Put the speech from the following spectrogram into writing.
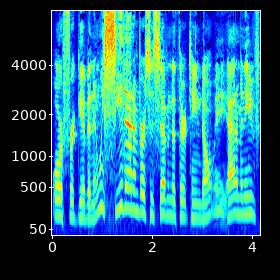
or forgiven. And we see that in verses 7 to 13, don't we? Adam and Eve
